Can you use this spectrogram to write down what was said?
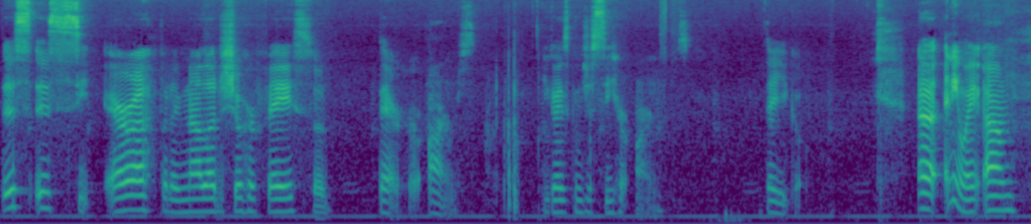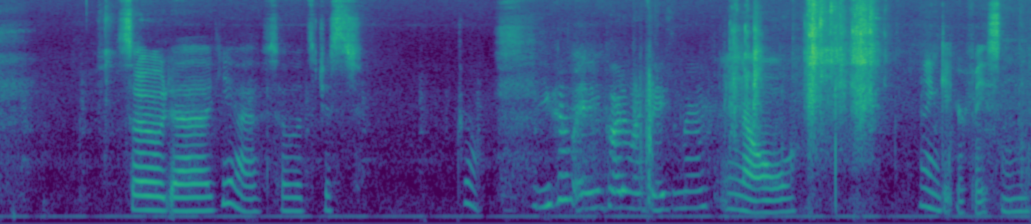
this is Sierra, but I'm not allowed to show her face. So, there, her arms. You guys can just see her arms. There you go. Uh, anyway, um. So, uh, yeah. So let's just draw. Do you have any part of my face in there? No. I didn't get your face in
